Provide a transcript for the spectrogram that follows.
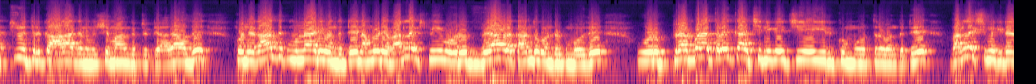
அச்சுறுத்திற்கு ஆளாகிற விஷயமா வந்துட்டு இருக்கு. அதாவது கொஞ்ச காலத்துக்கு முன்னாடி வந்துட்டு நம்மளுடைய வரலட்சுமி ஒரு விழாவில் கலந்து கொண்டிருக்கும் போது ஒரு பிரபல தொலைக்காட்சி நிகழ்ச்சியை இருக்கும் ஒருத்தர் வந்துட்டு வரலட்சுமி கிட்ட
